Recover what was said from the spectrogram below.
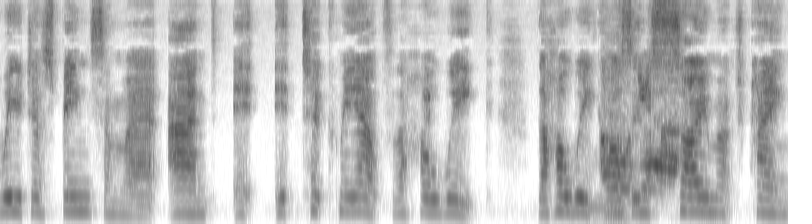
we just been somewhere, and it it took me out for the whole week. The whole week I was Oh, in yeah. so much pain,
